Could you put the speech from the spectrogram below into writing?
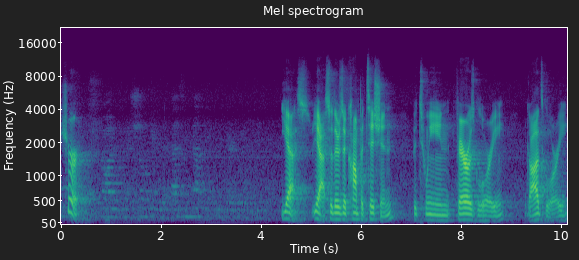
Sure. Yes, yeah. So there's a competition between Pharaoh's glory, God's glory,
